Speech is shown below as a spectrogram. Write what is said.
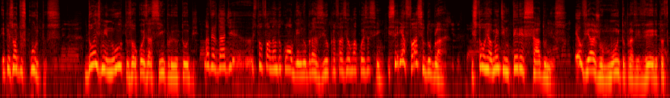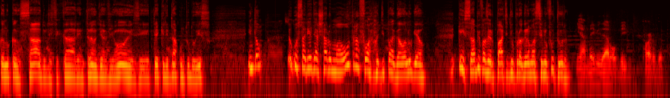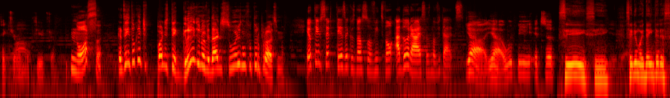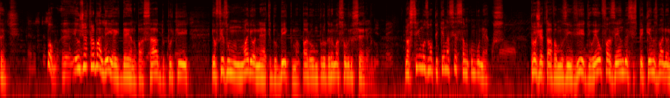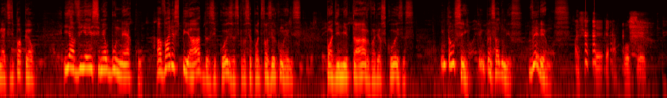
episódios curtos. Dois minutos ou coisa assim pro YouTube. Na verdade, eu estou falando com alguém no Brasil para fazer uma coisa assim. E seria fácil dublar. Estou realmente interessado nisso. Eu viajo muito para viver e estou ficando cansado de ficar entrando em aviões e ter que lidar com tudo isso. Então, eu gostaria de achar uma outra forma de pagar o aluguel. Quem sabe fazer parte de um programa assim no futuro. yeah, maybe that'll be part of the picture in the future. Nossa! Quer dizer então que a gente pode ter grandes novidades suas num futuro próximo. Eu tenho certeza que os nossos ouvintes vão adorar essas novidades. Yeah, yeah, it would be. It's a. Sim, sim. Seria uma ideia interessante. Bom, eh, eu já trabalhei a ideia no passado porque eu fiz um marionete do Bigman para um programa sobre o cérebro. Nós tínhamos uma pequena sessão com bonecos. Projetávamos em vídeo eu fazendo esses pequenos marionetes de papel. E havia esse meu boneco. Há várias piadas e coisas que você pode fazer com eles. Pode imitar várias coisas. Então, sim, tenho pensado nisso. Veremos. We'll see.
